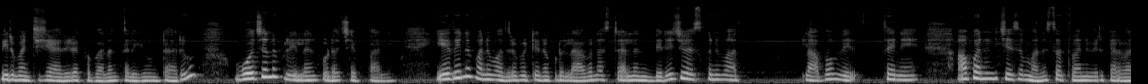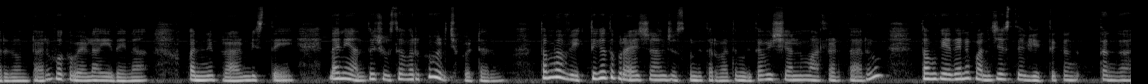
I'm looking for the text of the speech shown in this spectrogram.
వీరు మంచి శారీరక బలం కలిగి ఉంటారు. భోజన ప్రియులని కూడా చెప్పాలి. ఏదైనా పని మొదలుపెట్టినప్పుడు లాభ నష్టాలను బెరీజ్ వేసుకుని మా లాభం వేస్తేనే ఆ పనిని చేసే మనస్తత్వాన్ని వీరు కలవారుగా ఉంటారు. ఒకవేళ ఏదైనా పనిని ప్రారంభిస్తే దాన్ని అంత చూసే వరకు విడిచిపెట్టారు. తమ వ్యక్తిగత ప్రయోజనాలు చూసుకున్న తర్వాత మిగతా విషయాలను మాట్లాడతారు. తమకు ఏదైనా పని చేస్తే వ్యక్తిగతంగా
